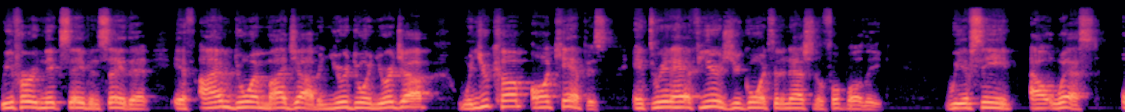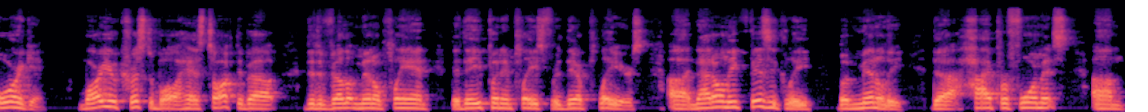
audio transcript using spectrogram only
we've heard Nick Saban say that if I'm doing my job and you're doing your job, when you come on campus in three and a half years, you're going to the National Football League. We have seen out west, Oregon, Mario Cristobal has talked about the developmental plan that they put in place for their players, uh, not only physically, but mentally. The high performance um,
